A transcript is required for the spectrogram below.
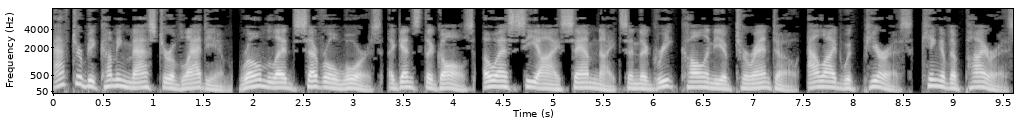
After becoming master of Latium, Rome led several wars against the Gauls, Osci Samnites and the Greek colony of Taranto, allied with Pyrrhus, king of Epirus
